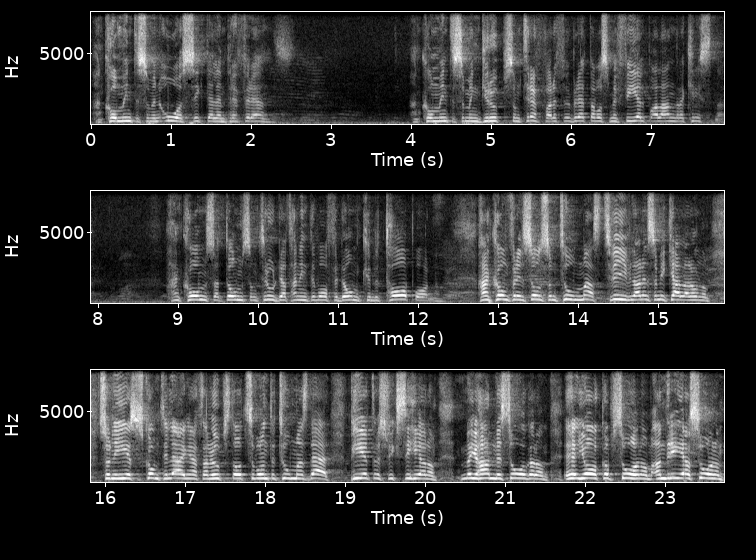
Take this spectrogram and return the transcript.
Han kom inte som en åsikt eller en preferens. Han kom inte som en grupp som träffades för att berätta vad som är fel på alla andra kristna. Han kom så att de som trodde att han inte var för dem kunde ta på honom. Han kom för en sån som Thomas, tvivlaren som vi kallar honom. Så när Jesus kom till lägret att han uppstått så var inte Thomas där. Petrus fick se honom, men Johannes såg honom, eh, Jakob såg honom, Andreas såg honom,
